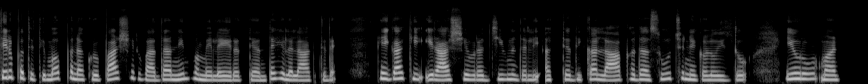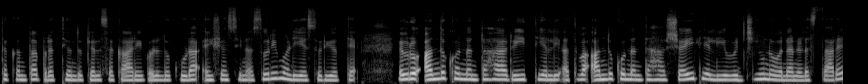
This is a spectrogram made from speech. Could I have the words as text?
ತಿರುಪತಿ ತಿಮ್ಮಪ್ಪನ ಕೃಪಾಶೀರ್ವಾದ ನಿಮ್ಮ ಮೇಲೆ ಇರುತ್ತೆ ಅಂತ ಹೇಳಲಾಗ್ತಿದೆ. ಹೀಗಾಗಿ ಈ ರಾಶಿಯವರ ಜೀವನದಲ್ಲಿ ಅತ್ಯಧಿಕ ಲಾಭದ ಸೂಚನೆಗಳು ಇದ್ದು, ಇವರು ಮಾಡ್ತಕ್ಕಂಥ ಪ್ರತಿಯೊಂದು ಕೆಲಸ ಕಾರ್ಯಗಳಲ್ಲೂ ಕೂಡ ಯಶಸ್ಸಿನ ಸುರಿಮಳಿಯೇ ಸುರಿಯುತ್ತೆ. ಇವರು ಅಂದುಕೊಂಡಂತಹ ರೀತಿಯಲ್ಲಿ ಅಥವಾ ಅಂದುಕೊಂಡಂತಹ ಶೈಲಿಯಲ್ಲಿ ಇವರು ಜೀವನವನ್ನು ನಡೆಸ್ತಾರೆ.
